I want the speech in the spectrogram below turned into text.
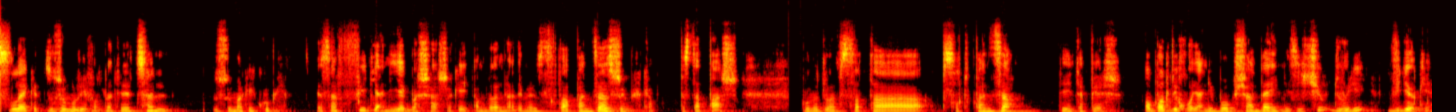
سڵێکت زوم لیڤڵ دەتێت چەند زومەکەی کوبی ئێستا فیت یعنی یەک بە شاشەکەی ئەم دەڵم نادەمێت 150 زومی بکەم بستە پاش بوومە دڵم 150 دێتە پێش ئەو بەڵی خۆ ینی بۆ پیشاندای نزیکی و دووری یددیوکێ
